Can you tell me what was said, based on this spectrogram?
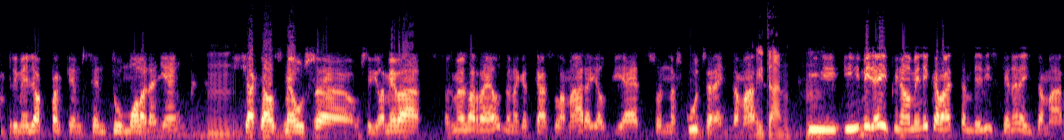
en primer lloc perquè em sento molt arenyenc, Mm. ja que els meus, eh, o sigui, la meva, les meves arrels, en aquest cas la mare i el tiet, són nascuts a Arenys de Mar, I tant. Mm. i, i mira, i finalment he acabat també visquent a Arenys de Mar.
